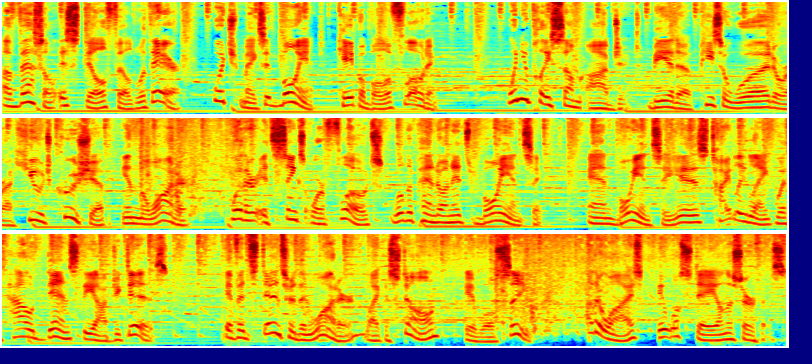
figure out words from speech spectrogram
a vessel is still filled with air, which makes it buoyant, capable of floating. When you place some object, be it a piece of wood or a huge cruise ship, in the water, whether it sinks or floats will depend on its buoyancy. And buoyancy is tightly linked with how dense the object is. If it's denser than water, like a stone, it will sink. Otherwise, it will stay on the surface.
